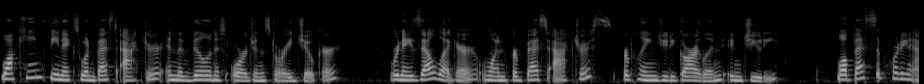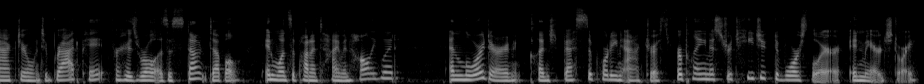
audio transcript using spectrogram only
Joaquin Phoenix won Best Actor in the villainous origin story Joker. Renee Zellweger won for Best Actress for playing Judy Garland in Judy, while Best Supporting Actor went to Brad Pitt for his role as a stunt double in Once Upon a Time in Hollywood, and Laura Dern clinched Best Supporting Actress for playing a strategic divorce lawyer in Marriage Story.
